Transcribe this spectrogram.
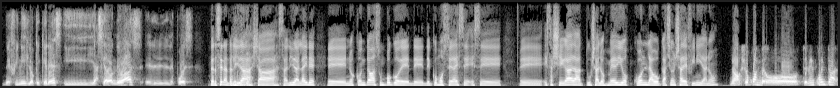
definís lo que querés y hacia dónde vas, el, después Tercera, en realidad, ya salida al aire, eh, nos contabas un poco de, de- de cómo se da ese, ese, eh, esa llegada tuya a los medios con la vocación ya definida, ¿no? No, yo cuando, ten en cuenta,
